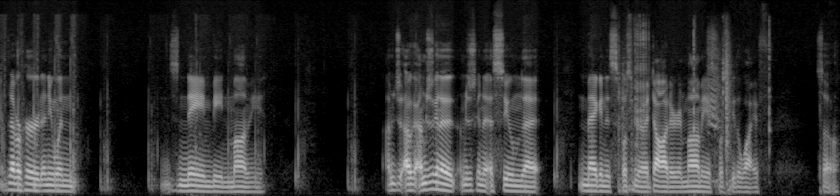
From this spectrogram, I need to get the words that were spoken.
I've never heard anyone's name being mommy. I'm just I'm just gonna I'm just gonna assume that Megan is supposed to be my daughter and mommy is supposed to be the wife. So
